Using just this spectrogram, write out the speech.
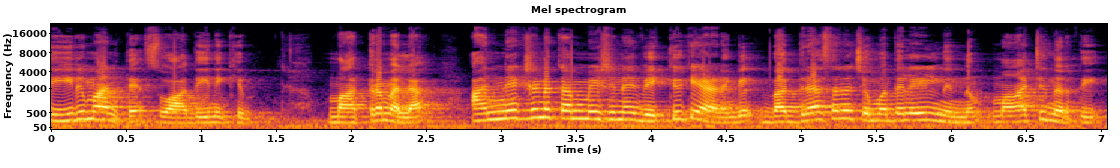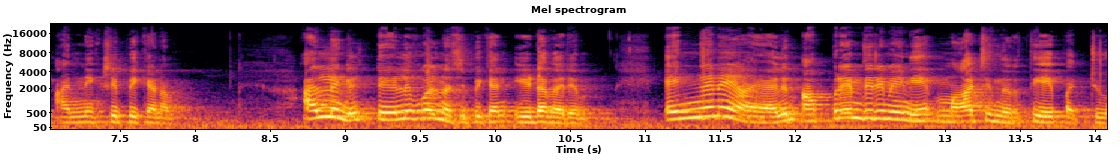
തീരുമാനത്തെ സ്വാധീനിക്കും. മാത്രമല്ല അന്വേഷണ കമ്മീഷനെ വെക്കുകയാണെങ്കിൽ ഭദ്രാസന ചുമതലയിൽ നിന്നും മാറ്റി നിർത്തി അന്വേഷിപ്പിക്കണം. അല്ലെങ്കിൽ തെളിവുകൾ നശിപ്പിക്കാൻ ഇടവരും. എങ്ങനെയായാലും അപ്രേം തിരുമേനിയെ മാറ്റി നിർത്തിയേ പറ്റൂ.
